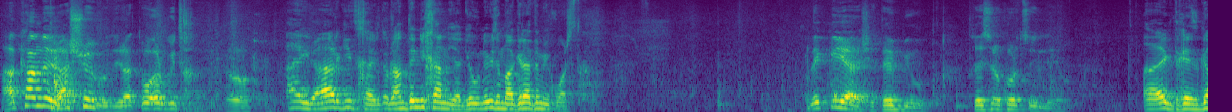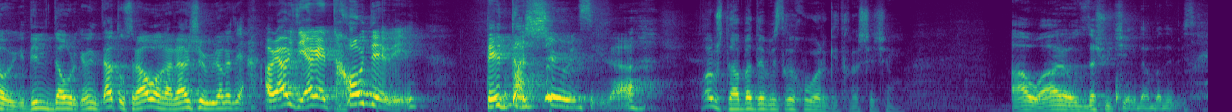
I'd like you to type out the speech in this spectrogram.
აქამდე რა შვებოდი, რატო არ გითხარი თო? აი რა არ გითხარი, რამდენი ხანია გეუბნებით მაგრად მიყვარს თქო. ლეკიაში დებილ. დღეს რო ქორწილიო. აი ეგ დღეს გავიგე, დილი დაურეკე, მე ტატუს რა ვაღარ რა შევი რაღაცა. აი რა ვიცი, აგე თხოდები. დედა შევეცი რა. ვაფშე დაბადების დღე ხო არ გითხრა შეჩემა? აუ არა 27-ია დაბადების დღე.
